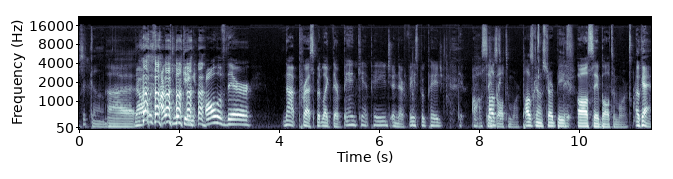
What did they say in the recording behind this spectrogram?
Sitcom. sitcom Uh, Now I was, I was looking all of their not press, but like their Bandcamp page and their Facebook page, they all say Paul's- Baltimore. Paul's gonna start They beef. all say Baltimore. Okay,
